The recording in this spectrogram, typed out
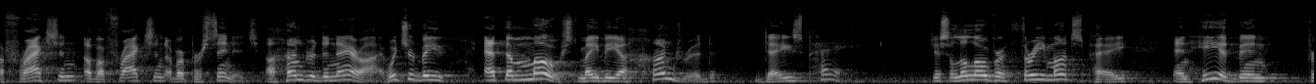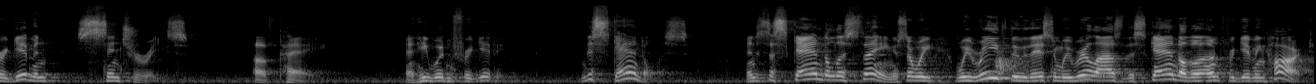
a fraction of a fraction of a percentage, a hundred denarii, which would be at the most maybe a hundred days' pay, just a little over three months' pay, and he had been forgiven centuries of pay, and he wouldn't forgive him. And this is scandalous. And it's a scandalous thing. so we, we read through this and we realize the scandal of the unforgiving heart.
